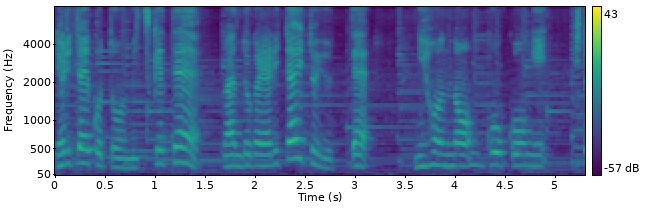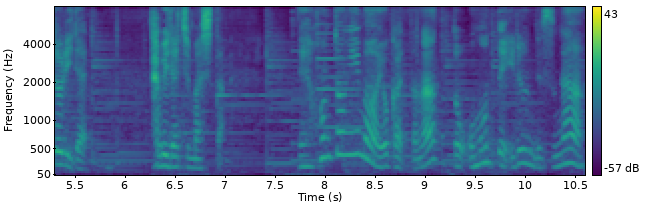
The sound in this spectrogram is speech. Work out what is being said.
やりたいことを見つけてバンドがやりたいと言って日本の高校に一人で旅立ちました。で本当に今は良かったなと思っているんですが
